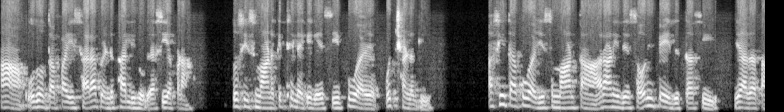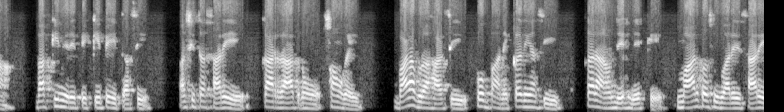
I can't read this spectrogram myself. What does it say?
ਹਾਂ, ਉਦੋਂ ਤਾਂ ਭਾਈ ਸਾਰਾ ਪਿੰਡ ਖਾਲੀ ਹੋ ਗਿਆ ਸੀ ਆਪਣਾ। ਤੁਸੀਂ ਸਮਾਨ ਕਿੱਥੇ ਲੈ ਕੇ ਗਏ ਸੀ? ਭੂਆ ਪੁੱਛਣ ਲੱਗੀ। ਅਸੀਂ ਤਾਂ ਭੂਆ ਜੀ ਸਮਾਨ ਤਾਂ ਰਾਣੀ ਦੇ ਸਹੁਰੇ ਭੇਜ ਦਿੱਤਾ ਸੀ, ਜ਼ਿਆਦਾ ਤਾਂ। ਬਾਕੀ ਮੇਰੇ ਪੇਕੇ ਭੇਜਤਾ ਸੀ। ਅਸੀਂ ਤਾਂ ਸਾਰੇ ਘਰ ਰਾਤ ਨੂੰ ਸੌਂ ਗਏ। ਬਾਹਲਾ ਬੁਰਾ ਹਾਲ ਸੀ। ਭੋਬਾਂ ਨਿਕਲਦੀਆਂ ਸੀ। ਘਰਾਂ ਨੂੰ ਦੇਖ ਦੇਖ ਕੇ ਮਾਰ ਪਸ਼ੂ ਬਾਰੇ ਸਾਰੇ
